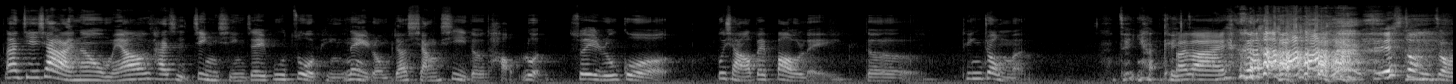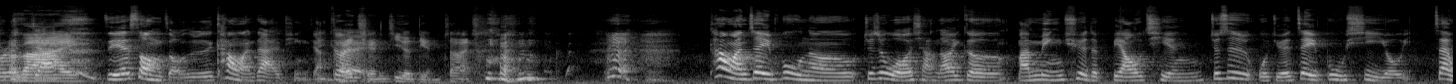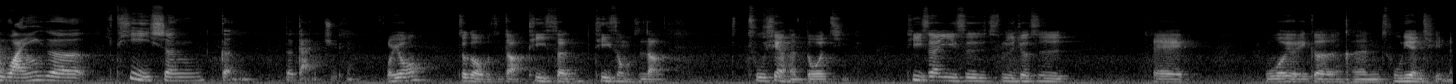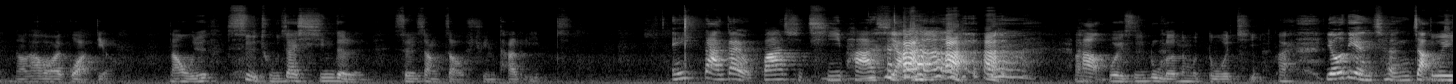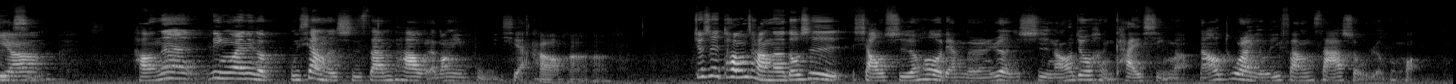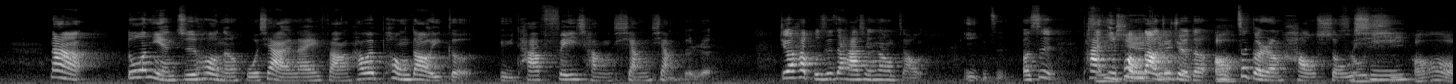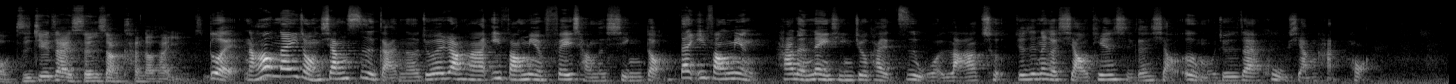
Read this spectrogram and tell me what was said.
那接下来呢，我们要开始进行这一部作品内容比较详细的讨论，所以如果不想要被暴雷的听众们，怎样可以？拜拜，直接送走人家，拜 拜直接送走，是不是？看完再来听，这样。开前记得点赞。看完这一部呢，就是我想到一个蛮明确的标签，就是我觉得这一部戏有在玩一个替身梗的感觉。哦呦，这个我不知道，替身，替身我知道。出现很多集，替身意思是不是就是，诶、欸，我有一个人可能初恋情人，然后他会挂掉，然后我就试图在新的人身上找寻他的影子。诶、欸，大概有八十七趴像。好，我也是录了那么多集，哎，有点成长？对呀、啊。好，那另外那个不像的十三趴，我来帮你补一下。好好好。就是通常呢，都是小时候两个人认识，然后就很开心嘛，然后突然有一方撒手人寰。那多年之后呢，活下来的那一方，他会碰到一个与他非常相像的人，就他不是在他身上找影子，而是他一碰到就觉得哦，哦，这个人好熟悉哦，直接在身上看到他影子。对，然后那一种相似感呢，就会让他一方面非常的心动，但一方面。他的内心就开始自我拉扯，就是那个小天使跟小恶魔就是在互相喊话。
